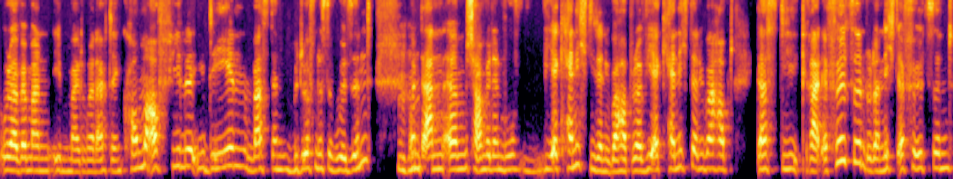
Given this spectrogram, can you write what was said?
Oder wenn man eben mal drüber nachdenkt, kommen auf viele Ideen, was denn Bedürfnisse wohl sind. Mhm. Und dann ähm, schauen wir dann, wo, wie erkenne ich die denn überhaupt oder wie erkenne ich denn überhaupt, dass die gerade erfüllt sind oder nicht erfüllt sind.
